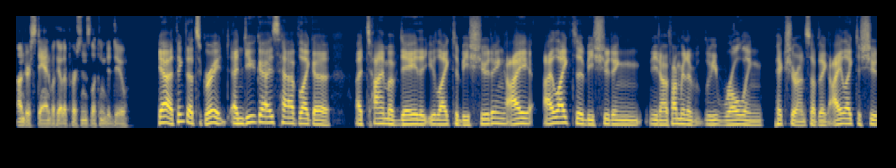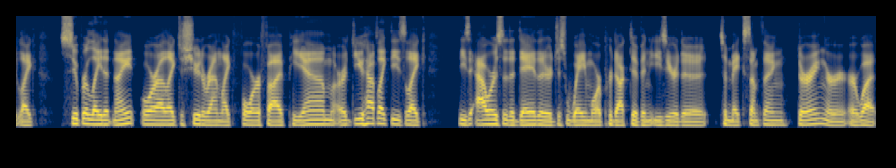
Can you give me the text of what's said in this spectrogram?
understand what the other person's looking to do. Yeah, I think that's great. And do you guys have like a a time of day that you like to be shooting? I I like to be shooting, you know, if I'm going to be rolling picture on something, I like to shoot like super late at night or I like to shoot around like 4 or 5 p.m. or do you have like these like these hours of the day that are just way more productive and easier to to make something during or or what?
